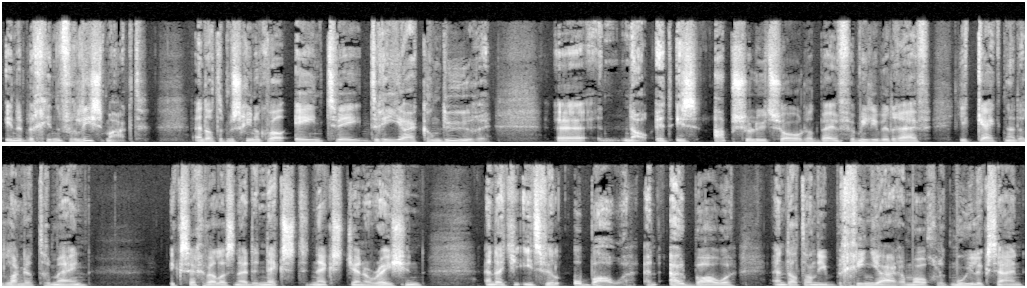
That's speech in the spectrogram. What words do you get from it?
in het begin verlies maakt. En dat het misschien ook wel 1, 2, 3 jaar kan duren. Nou, het is absoluut zo dat bij een familiebedrijf... je kijkt naar de lange termijn. Ik zeg wel eens naar de next, next generation. En dat je iets wil opbouwen en uitbouwen... en dat dan die beginjaren mogelijk moeilijk zijn...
